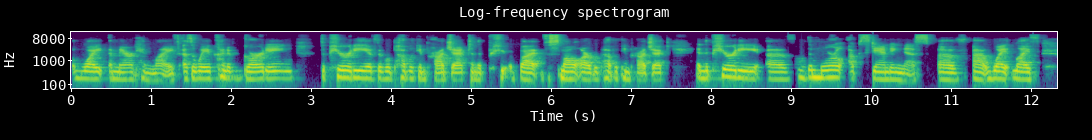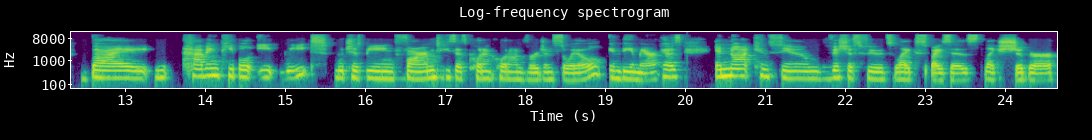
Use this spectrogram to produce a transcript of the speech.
white American life as a way of kind of guarding the purity of the Republican project and the, by the small r Republican project and the purity of the moral upstandingness of uh, white life by having people eat wheat, which is being farmed, he says, quote unquote, on virgin soil in the Americas, and not consume vicious foods like spices, like sugar,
